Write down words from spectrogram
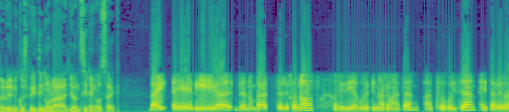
euren ikuspegiti nola joan ziren gauzak? Bai, e, bi, bueno, bat telefonoz, jarri dia gurekin harremanetan, atzo goizean, eta gero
